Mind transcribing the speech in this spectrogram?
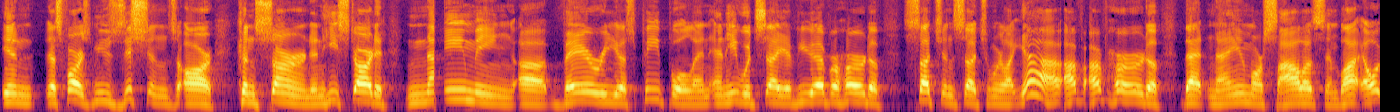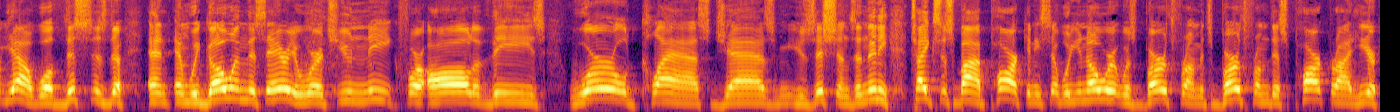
in as far as musicians are concerned. And he started naming uh, various people, and, and he would say, Have you ever heard of such and such? And we're like, Yeah, I've, I've heard of that name or Silas and blah. Oh, yeah, well, this is the, and, and we go in this area where it's unique for all of these world class jazz musicians. And then he takes us by a park and he said, Well, you know where it was birthed from? It's birthed from this park right here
